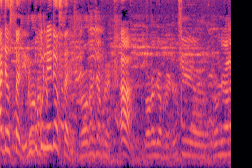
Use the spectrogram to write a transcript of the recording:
అది వస్తుంది రుబ్బుకునేది వస్తుంది. రోగాలు సెపరేట్ రోగాలు సెపరేట్ ఈ రెండు వేల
